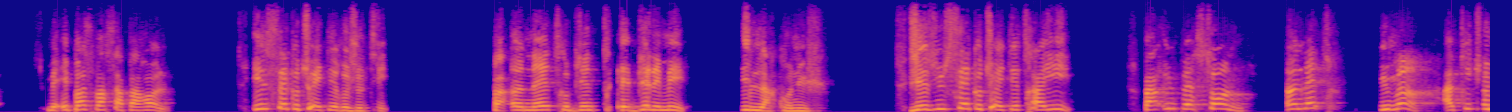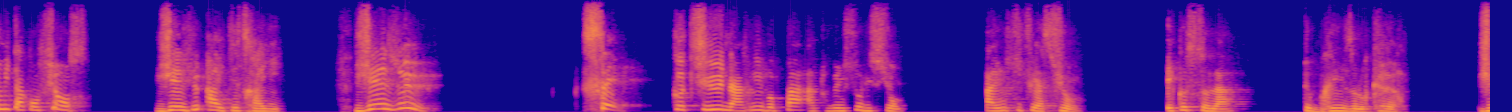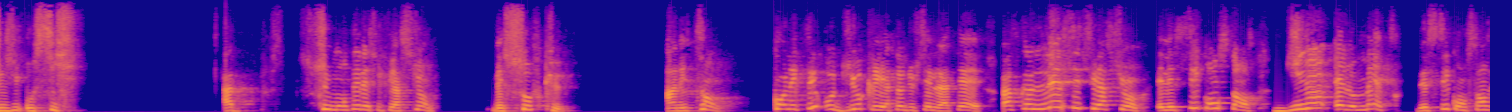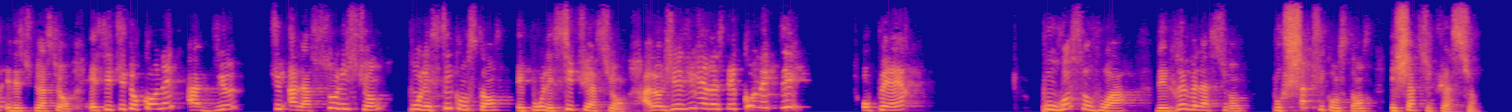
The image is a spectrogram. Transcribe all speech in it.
Mais il passe par sa parole. Il sait que tu as été rejeté par un être bien aimé. Il l'a connu. Jésus sait que tu as été trahi par une personne, un être humain à qui tu as mis ta confiance. Jésus a été trahi. Jésus sait que tu n'arrives pas à trouver une solution à une situation et que cela te brise le cœur. Jésus aussi a surmonté les situations, mais sauf que en étant connecté au Dieu créateur du ciel et de la terre, parce que les situations et les circonstances, Dieu est le maître des circonstances et des situations. Et si tu te connectes à Dieu, tu as la solution pour les circonstances et pour les situations. Alors Jésus est resté connecté au Père pour recevoir des révélations pour chaque circonstance et chaque situation.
